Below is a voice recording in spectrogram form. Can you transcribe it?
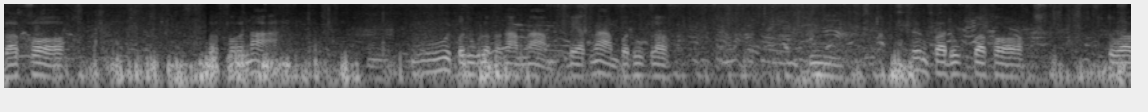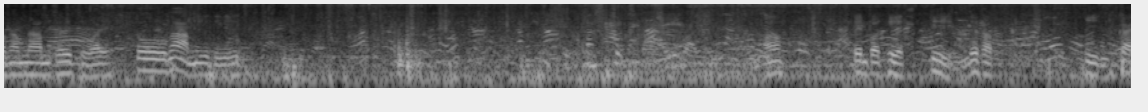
ปลาคอปลาคอหน้าอืมอุ้ยปลาดุกเราก็งามงามๆแบบงามปลาดุกเรา อืมเครื่องปลาดุกปลาคอ ตัวงามๆสวยๆตัวงามอีดีเอาเป็นประเภทปีกด้วยครับปีกไก่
